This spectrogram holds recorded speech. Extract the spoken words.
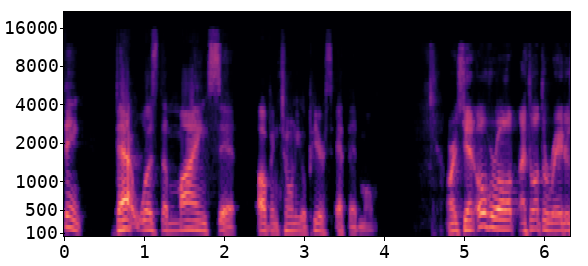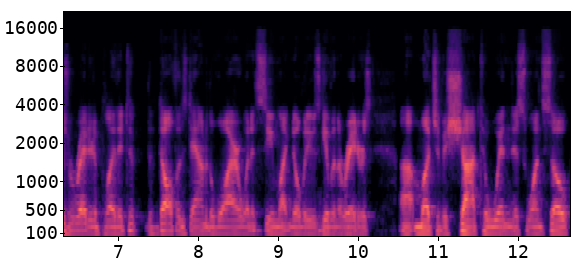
think that was the mindset of Antonio Pierce at that moment. All right, Stan. Overall, I thought the Raiders were ready to play. They took the Dolphins down to the wire when it seemed like nobody was giving the Raiders uh, much of a shot to win this one. So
